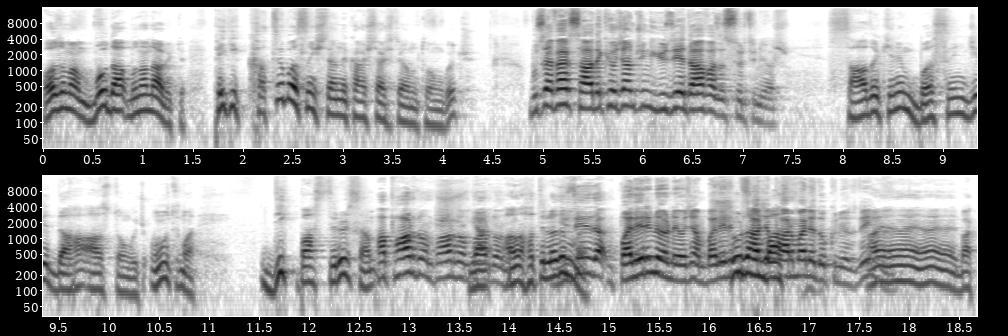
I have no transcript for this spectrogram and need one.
O zaman bu da bundan daha büyüktü. Peki katı basınçlarını karşılaştıralım Tonguç. Bu sefer sağdaki hocam çünkü yüzeye daha fazla sürtünüyor. Sağdakinin basıncı daha az Tonguç. Unutma. Dik bastırırsam Ha pardon pardon Ya, pardon. an- hatırladın mı? De- balerin örneği hocam. Balerin Şuradan sadece bas- parmağıyla dokunuyordu değil aynen mi? aynen aynen. Bak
